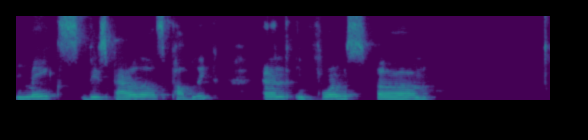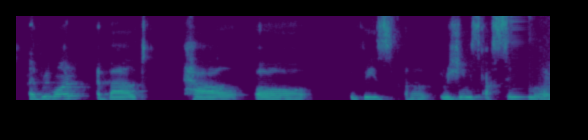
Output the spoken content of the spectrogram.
makes these parallels public and informs um, everyone about how uh, these uh, regimes are similar.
